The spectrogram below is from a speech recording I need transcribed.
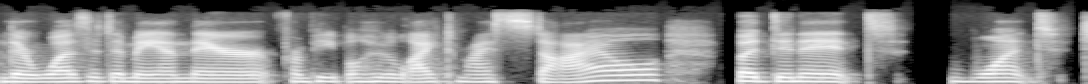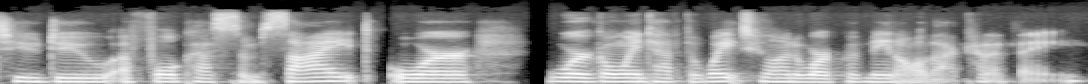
There was a demand there from people who liked my style, but didn't want to do a full custom site or were going to have to wait too long to work with me and all that kind of thing.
